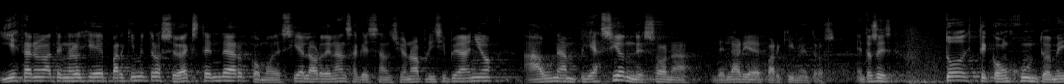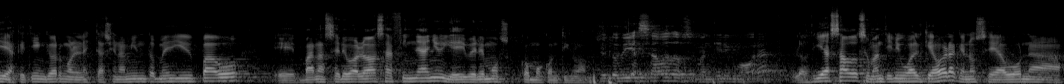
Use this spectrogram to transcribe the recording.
y esta nueva tecnología de parquímetros se va a extender, como decía la ordenanza que se sancionó a principio de año, a una ampliación de zona del área de parquímetros. Entonces, todo este conjunto de medidas que tienen que ver con el estacionamiento medido y pago eh, van a ser evaluadas a fin de año y ahí veremos cómo continuamos. ¿Los días sábados se mantienen como ahora? Los días sábados se mantiene igual que ahora, que no se abona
